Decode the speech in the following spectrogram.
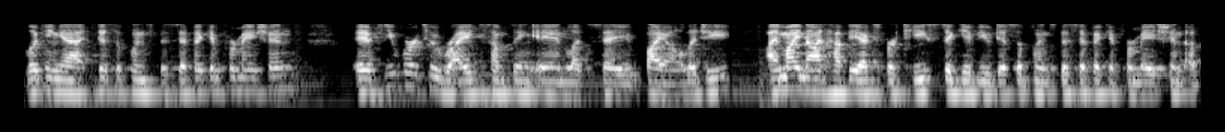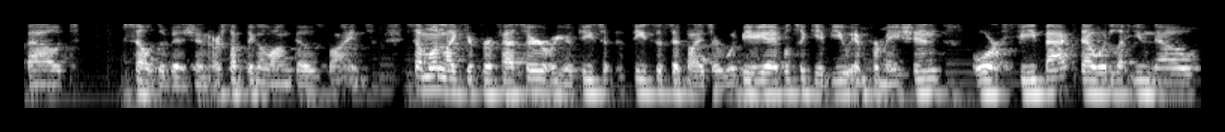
Looking at discipline specific information, if you were to write something in, let's say, biology, I might not have the expertise to give you discipline specific information about cell division or something along those lines. Someone like your professor or your thesis, thesis advisor would be able to give you information or feedback that would let you know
